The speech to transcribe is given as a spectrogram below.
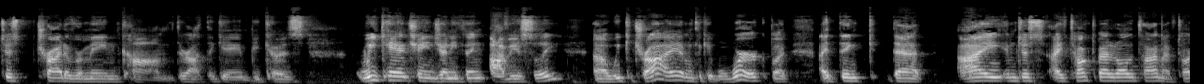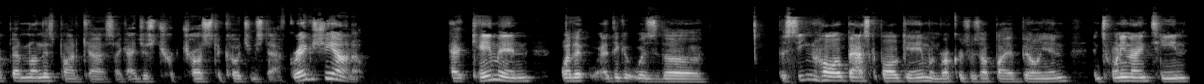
just try to remain calm throughout the game because we can't change anything, obviously. Uh, we could try. I don't think it will work, but I think that I am just, I've talked about it all the time. I've talked about it on this podcast. Like, I just tr- trust the coaching staff. Greg Schiano came in, whether I think it was the the Seton Hall basketball game when Rutgers was up by a billion in 2019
